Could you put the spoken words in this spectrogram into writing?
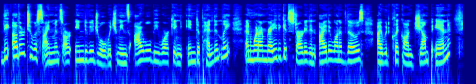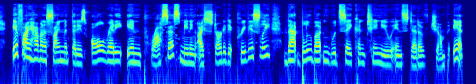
The other two assignments are individual, which means I will be working independently. And when I'm ready to get started in either one of those, I would click on Jump In. If I have an assignment that is already in process, meaning I started it previously, that blue button would say continue instead of jump in.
